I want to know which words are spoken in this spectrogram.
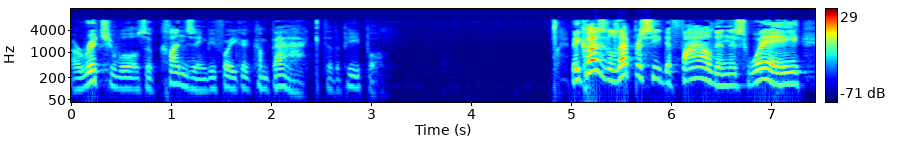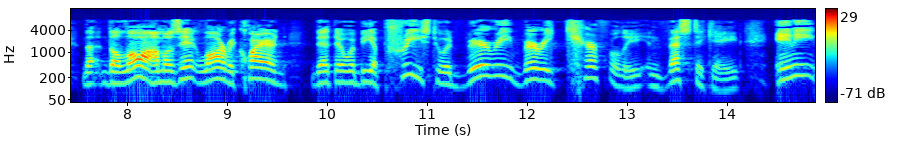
uh, rituals of cleansing before you could come back to the people. Because leprosy defiled in this way, the, the law, Mosaic law, required that there would be a priest who would very, very carefully investigate any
